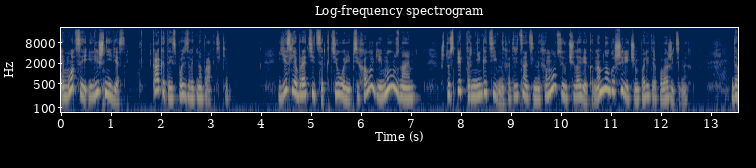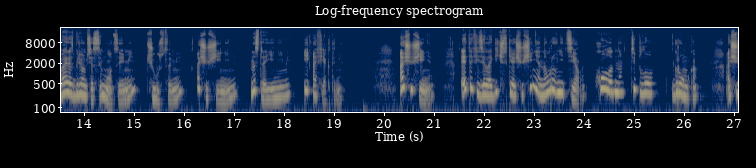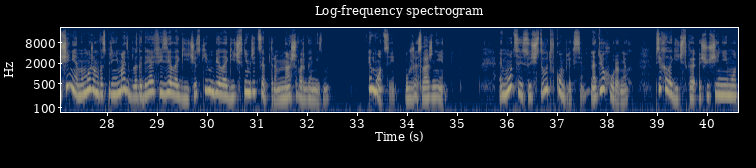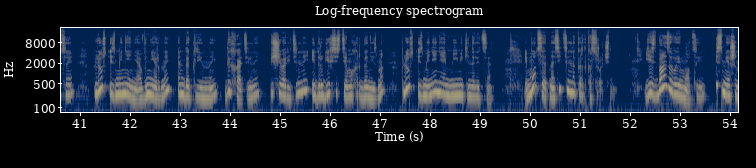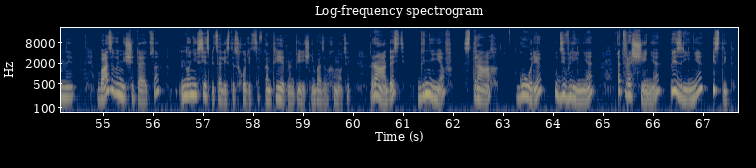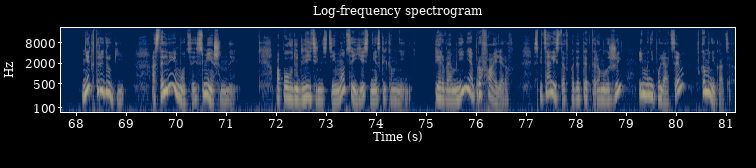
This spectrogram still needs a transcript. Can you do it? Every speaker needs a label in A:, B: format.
A: Эмоции и лишний вес. Как это использовать на практике? Если обратиться к теории психологии, мы узнаем, что спектр негативных, отрицательных эмоций у человека намного шире, чем палитра положительных. Давай разберемся с эмоциями, чувствами, ощущениями, настроениями и аффектами. Ощущения. Это физиологические ощущения на уровне тела. Холодно, тепло, громко. Ощущения мы можем воспринимать благодаря физиологическим, биологическим рецепторам нашего организма. Эмоции уже сложнее. Эмоции существуют в комплексе на трех уровнях. Психологическое ощущение эмоции, плюс изменения в нервной, эндокринной, дыхательной, пищеварительной и других системах организма, плюс изменения мимики на лице. Эмоции относительно краткосрочны. Есть базовые эмоции и смешанные. Базовыми считаются, но не все специалисты сходятся в конкретном перечне базовых эмоций. Радость, гнев, страх, горе, удивление, отвращение, презрение и стыд. Некоторые другие. Остальные эмоции смешанные. По поводу длительности эмоций есть несколько мнений. Первое мнение профайлеров, специалистов по детекторам лжи и манипуляциям в коммуникациях.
